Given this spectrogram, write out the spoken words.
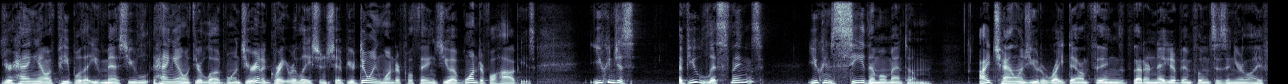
you're hanging out with people that you've missed, you hanging out with your loved ones, you're in a great relationship, you're doing wonderful things, you have wonderful hobbies. You can just if you list things, you can see the momentum. I challenge you to write down things that are negative influences in your life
